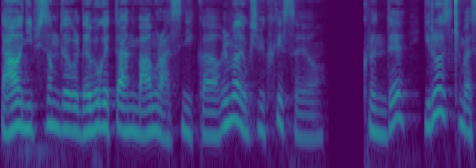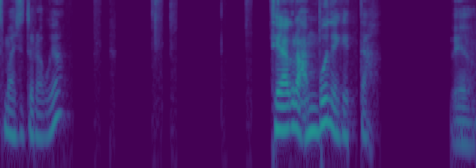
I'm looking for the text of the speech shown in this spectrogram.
나은 입시 성적을 내보겠다는 마음으로 왔으니까 얼마나 욕심이 크겠어요. 그런데 이렇게 말씀하시더라고요. 대학을 안 보내겠다. 왜요?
